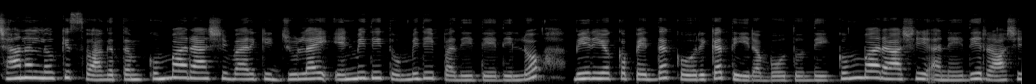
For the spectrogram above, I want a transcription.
ఛానల్లోకి స్వాగతం. కుంభరాశి వారికి జూలై ఎనిమిది తొమ్మిది పది తేదీల్లో వీరి యొక్క పెద్ద కోరిక తీరబోతుంది. కుంభరాశి అనేది రాశి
